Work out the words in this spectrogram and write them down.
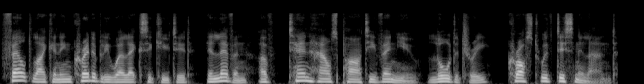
Felt like an incredibly well executed 11 of 10 house party venue, laudatory, crossed with Disneyland.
